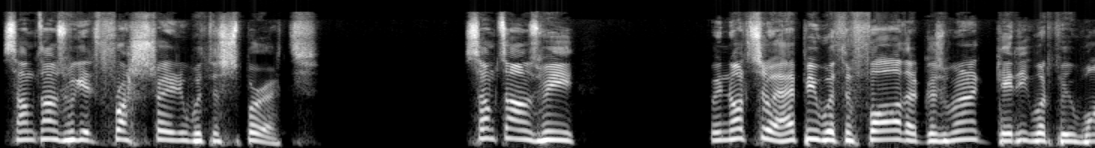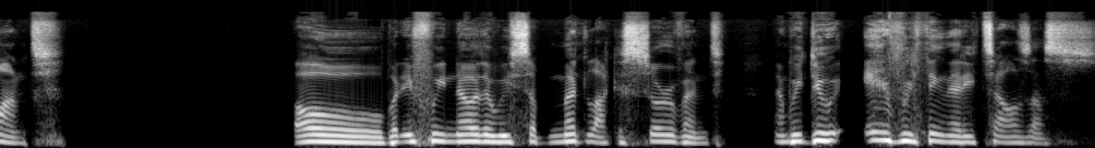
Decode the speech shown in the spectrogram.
Sometimes we get frustrated with the Spirit. Sometimes we, we're not so happy with the Father because we're not getting what we want. Oh, but if we know that we submit like a servant and we do everything that He tells us,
